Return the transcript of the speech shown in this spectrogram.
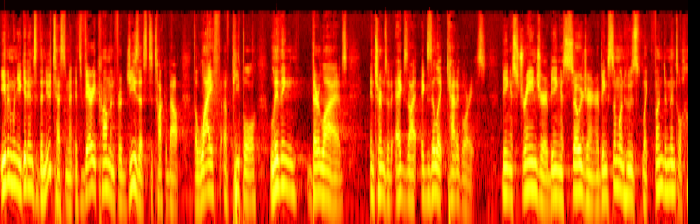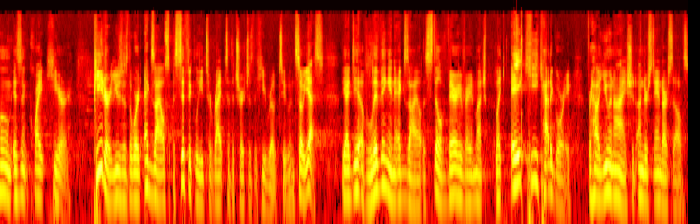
Even when you get into the New Testament, it's very common for Jesus to talk about the life of people living their lives in terms of exi- exilic categories being a stranger, being a sojourner, being someone whose like fundamental home isn't quite here. Peter uses the word exile specifically to write to the churches that he wrote to. And so, yes, the idea of living in exile is still very, very much like a key category for how you and I should understand ourselves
